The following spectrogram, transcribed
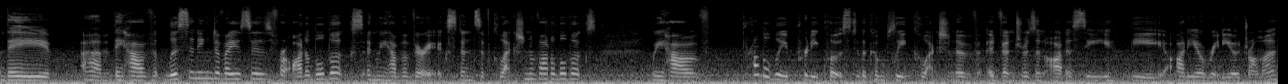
they um, they have listening devices for Audible books, and we have a very extensive collection of Audible books. We have probably pretty close to the complete collection of Adventures in Odyssey, the audio radio drama.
